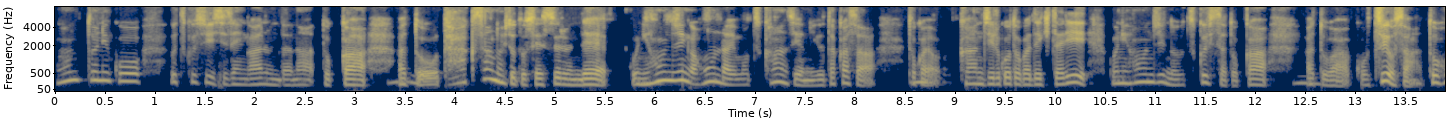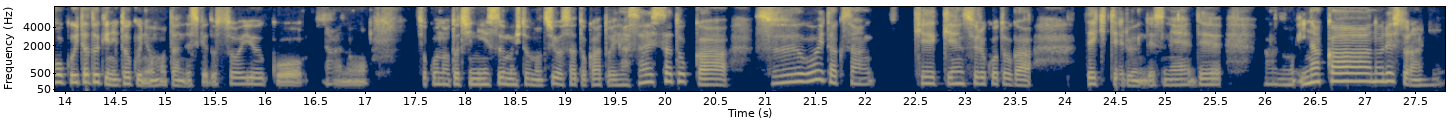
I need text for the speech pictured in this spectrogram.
本当にこう美しい自然があるんだなとか、あとたくさんの人と接するんでこう日本人が本来持つ感性の豊かさとか感じることができたり、こう日本人の美しさとか、あとはこう強さ東北行った時に特に思ったんですけどそういうこうあのそこの土地に住む人の強さとかあと優しさとかすごいたくさん経験することができてるんですね。であの田舎のレストランに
